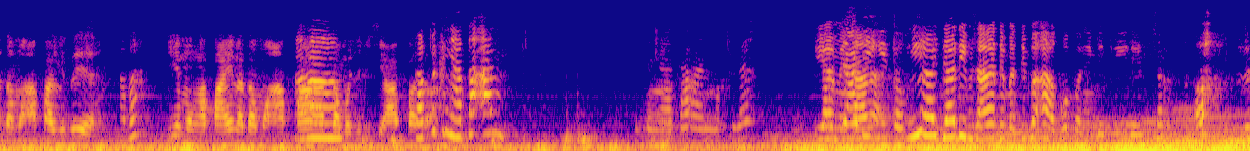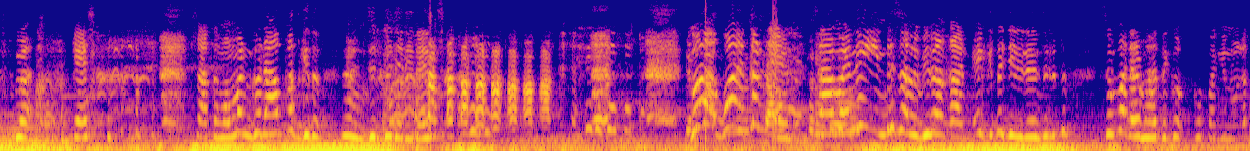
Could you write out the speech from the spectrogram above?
atau mau apa gitu ya iya mau ngapain atau mau apa Ah. atau mau jadi siapa tapi kenyataan. Kenyataan maksudnya? Iya misalnya. gitu. iya jadi misalnya tiba-tiba ah gue pengen jadi dancer. Oh tiba-tiba kayak satu momen gue dapet gitu. Anjir gue jadi dancer. Gue gue kan eh, selama ini Indi selalu bilang kan eh kita jadi dancer itu sumpah dalam hati gue gue pengen banget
